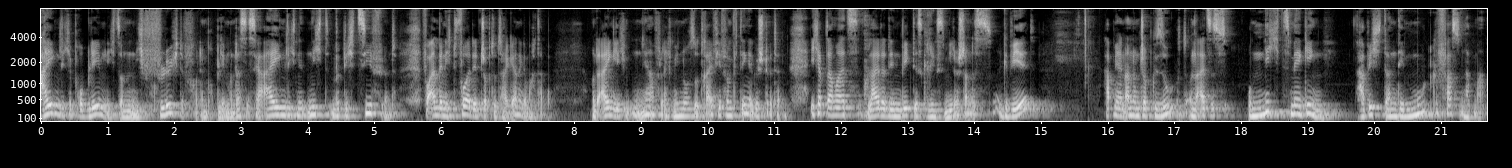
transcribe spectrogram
eigentliche Problem nicht, sondern ich flüchte vor dem Problem. Und das ist ja eigentlich nicht wirklich zielführend. Vor allem, wenn ich vorher den Job total gerne gemacht habe und eigentlich, ja, vielleicht mich nur so drei, vier, fünf Dinge gestört hätten. Ich habe damals leider den Weg des geringsten Widerstandes gewählt, habe mir einen anderen Job gesucht und als es um nichts mehr ging, habe ich dann den Mut gefasst und habe mal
